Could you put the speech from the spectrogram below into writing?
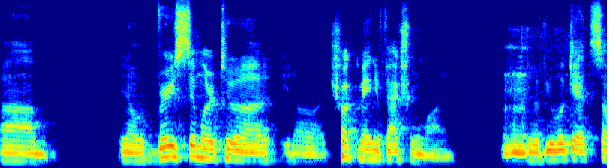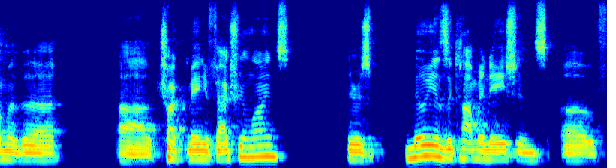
Um, you know, very similar to a you know a truck manufacturing line. Mm-hmm. You know, if you look at some of the uh, truck manufacturing lines, there's millions of combinations of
